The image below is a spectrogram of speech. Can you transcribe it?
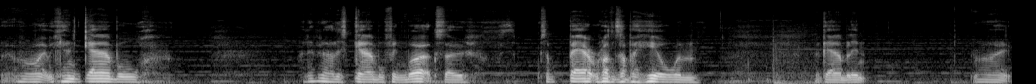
Right, we can gamble. I never know how this gamble thing works though. Some bear runs up a hill and we're gambling. Right,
